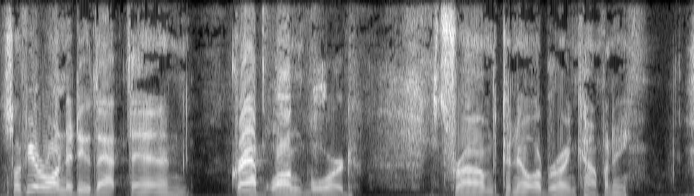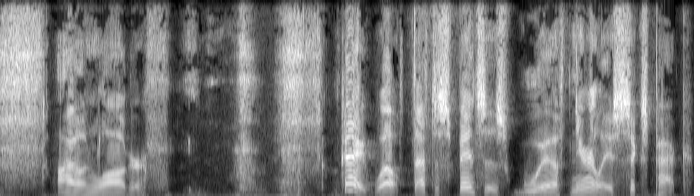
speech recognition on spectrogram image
So if you ever want to do that, then grab Longboard from the Kanoa Brewing Company Island Lager. Okay, well, that dispenses with nearly a six pack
